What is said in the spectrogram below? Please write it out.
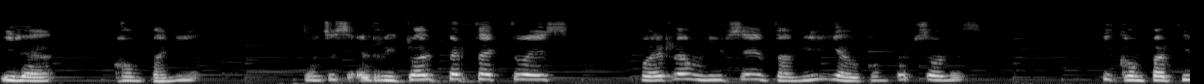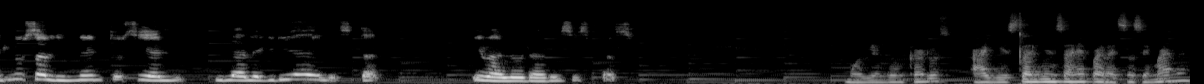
y la compañía. Entonces el ritual perfecto es poder reunirse en familia o con personas y compartir los alimentos y, y la alegría del estar y valorar ese espacio. Muy bien, don Carlos. Ahí está el mensaje para esta semana.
